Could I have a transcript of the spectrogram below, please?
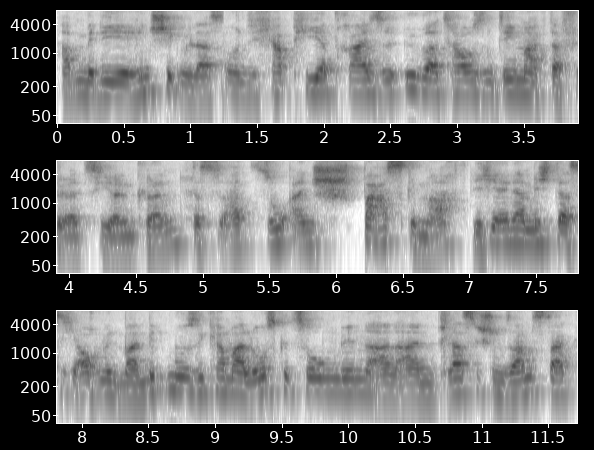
haben mir die hier hinschicken lassen und ich habe hier Preise über 1000 D-Mark dafür erzielen können. Das hat so einen Spaß gemacht. Ich erinnere mich, dass ich auch mit meinem Mitmusiker mal losgezogen bin an einem klassischen Samstag.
